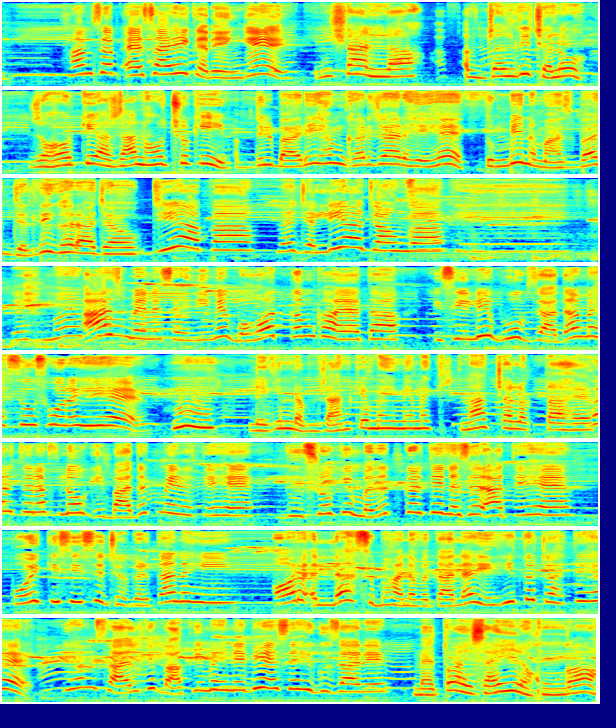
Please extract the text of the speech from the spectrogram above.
हम सब ऐसा ही करेंगे। इंशाअल्लाह अब जल्दी चलो। जोहर की अजान हो चुकी। अब्दुल बारी हम घर जा रहे हैं। तुम भी नमाज़ बाद जल्दी घर आ जाओ। जी आपा मैं जल्दी आ जाऊँगा। आज मैंने शहरी में बहुत कम खाया था इसीलिए भूख ज़्यादा महसूस हो रही है। हम्म लेकिन रमज़ान के महीने में कितना अच्छा लगता है। हर तरफ़ लोग इबादत में रहते हैं दूसरों की मदद करते नज़र आते हैं। कोई किसी से झगड़ता नहीं। और अल्लाह सुबहाना वाली यही तो चाहते हैं कि हम साल के बाकी महीने भी ऐसे ही गुजारे। मैं तो ऐसा ही रहूँगा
